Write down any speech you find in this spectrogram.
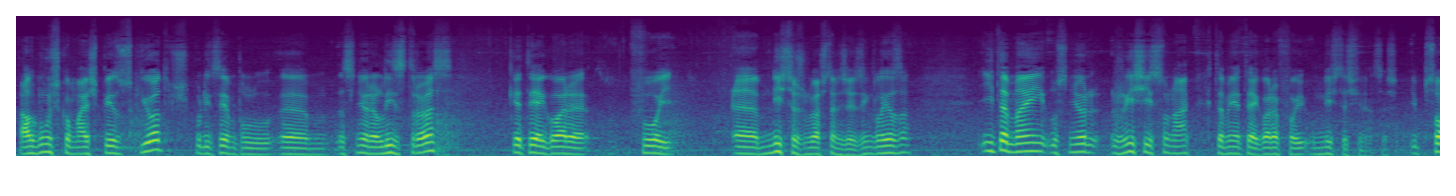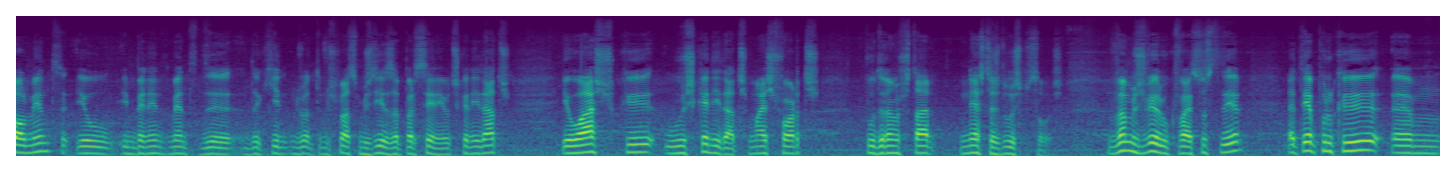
alguns com mais peso que outros, por exemplo, hum, a senhora Liz Truss, que até agora foi a Ministra dos Negócios Estrangeiros inglesa, e também o senhor Rishi Sunak, que também até agora foi o Ministro das Finanças. E pessoalmente, eu, independentemente de daqui nos próximos dias aparecerem outros candidatos, eu acho que os candidatos mais fortes poderão estar nestas duas pessoas. Vamos ver o que vai suceder, até porque um,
